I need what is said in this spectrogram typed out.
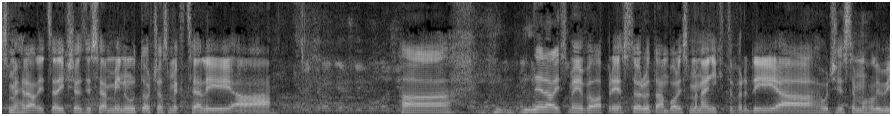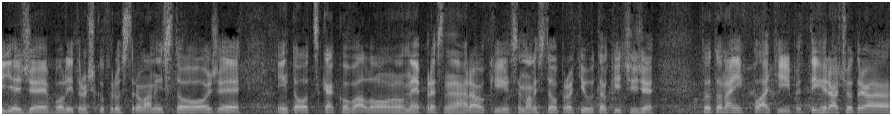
sme hrali celých 60 minút, to, čo sme chceli a a nedali sme im veľa priestoru, tam boli sme na nich tvrdí a určite ste mohli vidieť, že boli trošku frustrovaní z toho, že im to odskakovalo, nepresné nahrávky, sme mali z toho protiútoky, čiže toto na nich platí. Tých hráčov treba,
